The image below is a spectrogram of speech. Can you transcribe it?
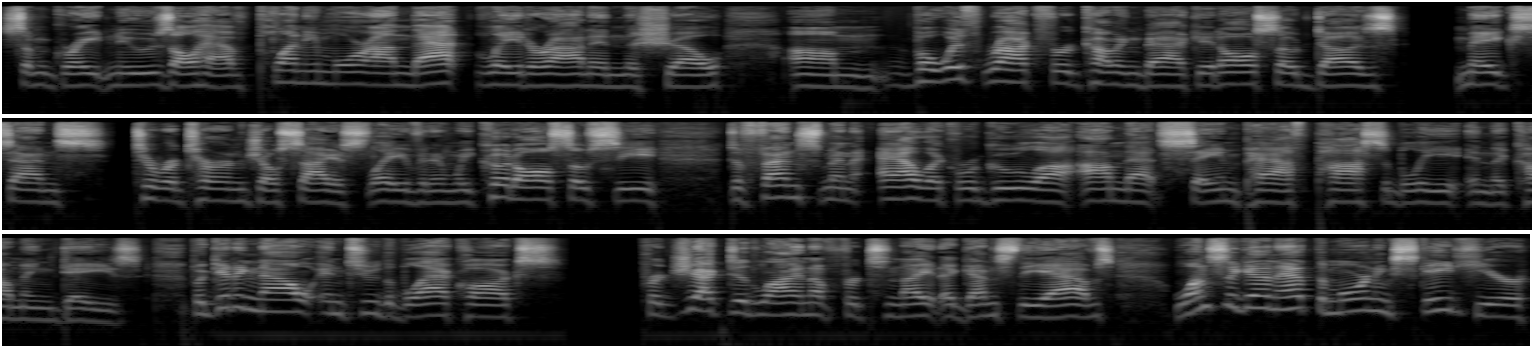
some great news. I'll have plenty more on that later on in the show. Um, but with Rockford coming back, it also does makes sense to return Josiah Slavin. And we could also see defenseman Alec Regula on that same path possibly in the coming days. But getting now into the Blackhawks projected lineup for tonight against the Avs. Once again at the morning skate here,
